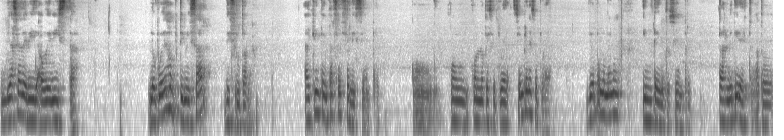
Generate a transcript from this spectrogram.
ya sea de vida o de vista, lo puedes optimizar, disfrutarlo. Hay que intentar ser feliz siempre con, lo que se pueda, siempre que se pueda. Yo por lo menos intento siempre transmitir esto a todos.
